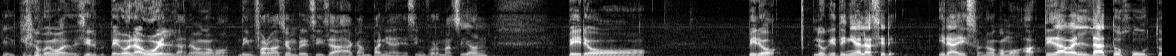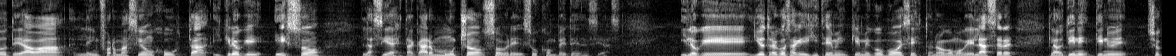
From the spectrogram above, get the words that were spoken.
que, que lo podemos decir, pegó la vuelta, ¿no? Como de información precisa a campañas de desinformación. Pero, pero lo que tenía láser era eso, ¿no? Como ah, te daba el dato justo, te daba la información justa y creo que eso la hacía destacar mucho sobre sus competencias. Y lo que y otra cosa que dijiste que me, copó es esto, ¿no? Como que el láser, claro, tiene tiene yo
